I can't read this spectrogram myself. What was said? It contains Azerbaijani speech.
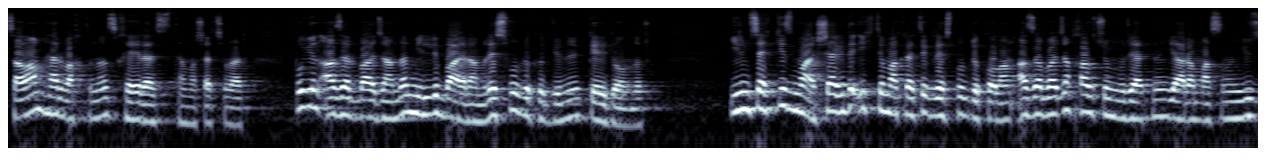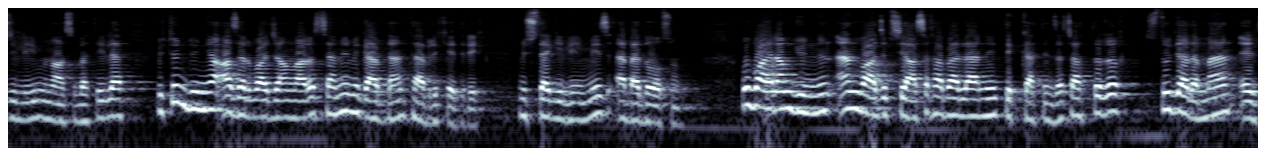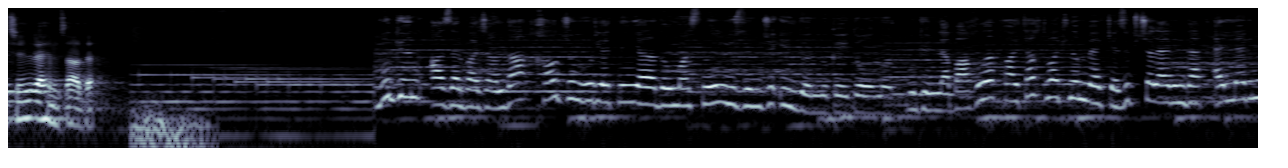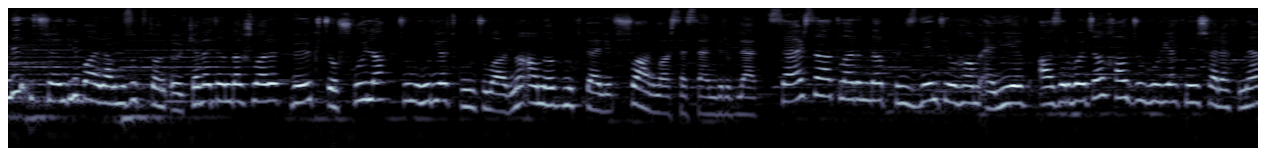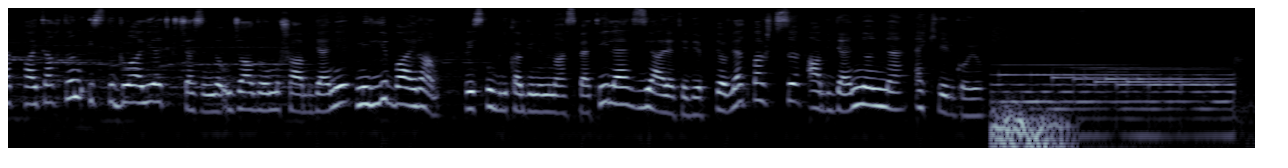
Salam, hər vaxtınız xeyir əziz tamaşaçılar. Bu gün Azərbaycanda Milli Bayram Respublika günü qeyd olunur. 28 may Şərqdə ilk demokratik respublika olan Azərbaycan Xalq Cümhuriyyətinin yaranmasının 100 illiyi münasibətilə bütün dünya azərbaycanlıları səmimi qəlbdən təbrik edirik. Müstəqilliyimiz əbədi olsun. Bu bayram gününün ən vacib siyasi xəbərlərini diqqətinizə çatdırırıq. Studiyada mən Elçin Rəhimzadə. Bu gün Azərbaycanda Xalq Cümhuriyyətinin yaradılmasının 100-cü il dönümü qeyd olunur. Bu günlə bağlı paytaxt Bakının mərkəzi küçələrində əllərində üçrəngli bayrağımızı tutan ölkə vətəndaşları böyük coşğu ilə Cümhuriyyət qurucularını anıb müxtəlif şüarlar səsləndiriblər. Səhər saatlarında Prezident İlham Əliyev Azərbaycan Xalq Cümhuriyyətinin şərəfinə paytaxtın İstiqlaliyyət küçəsində ucaldılmış abidəni Milli Bayram Respublika günü münasibətilə ziyarət edib. Dövlət başçısı abidənin önünə əklil qoyub.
